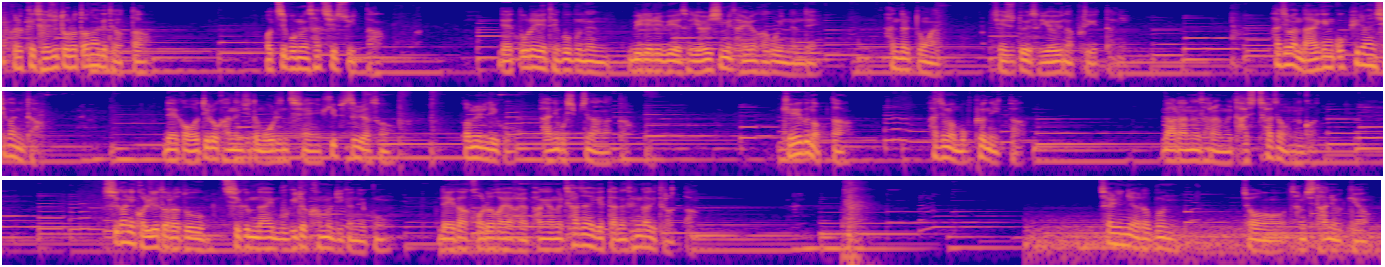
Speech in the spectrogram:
그렇게 제주도로 떠나게 되었다. 어찌 보면 사치일 수 있다. 내 또래의 대부분은 미래를 위해서 열심히 달려가고 있는데 한 달 동안 제주도에서 여유나 부리겠다니. 하지만 나에겐 꼭 필요한 시간이다. 내가 어디로 가는지도 모른 채 휩쓸려서 떠밀리고 다니고 싶진 않았다. 계획은 없다. 하지만 목표는 있다. 나라는 사람을 다시 찾아오는 것. 시간이 걸리더라도 지금 나의 무기력함을 이겨내고 내가 걸어가야 할 방향을 찾아야겠다는 생각이 들었다. 첼리니 여러분, 저 잠시 다녀올게요.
